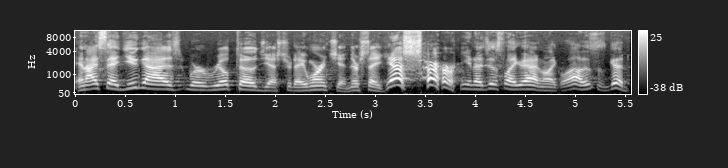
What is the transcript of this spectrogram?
And I said, You guys were real toads yesterday, weren't you? And they're saying, Yes, sir. You know, just like that. And I'm like, Wow, this is good.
